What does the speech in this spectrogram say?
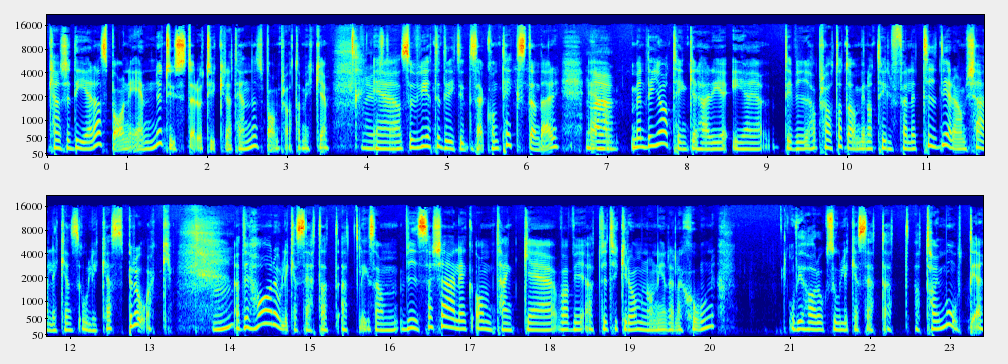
kanske deras barn är ännu tystare och tycker att hennes barn pratar mycket. Eh, så vi vet inte riktigt så här, kontexten där. Men det jag tänker här är, är det vi har pratat om vid något tillfälle tidigare om kärlekens olika olika språk. Mm. Att vi har olika sätt att, att liksom visa kärlek, omtanke, vad vi, att vi tycker om någon i en relation. Och vi har också olika sätt att, att ta emot det.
